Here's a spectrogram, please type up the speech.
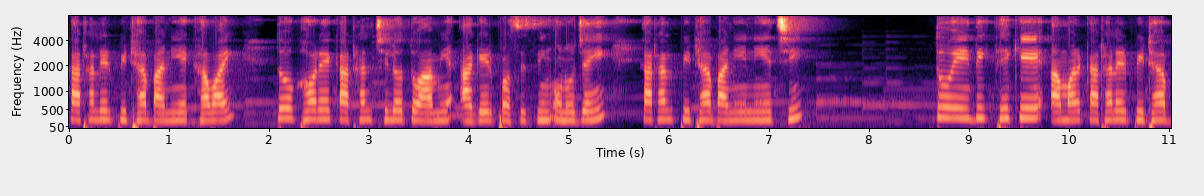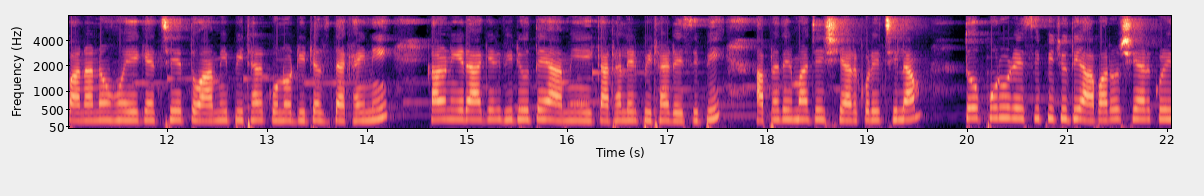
কাঁঠালের পিঠা বানিয়ে খাওয়াই। তো ঘরে কাঁঠাল ছিল, তো আমি আগের প্রসেসিং অনুযায়ী কাঁঠাল পিঠা বানিয়ে নিয়েছি। তো এই দিক থেকে আমার কাঁঠালের পিঠা বানানো হয়ে গেছে। তো আমি পিঠার কোনো ডিটেলস দেখাইনি। কারণ এর আগের ভিডিওতে আমি এই কাঁঠালের পিঠার রেসিপি আপনাদের মাঝে শেয়ার করেছিলাম। তো পুরো রেসিপি যদি আবারও শেয়ার করি,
